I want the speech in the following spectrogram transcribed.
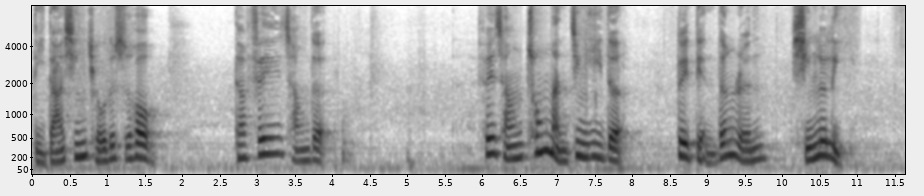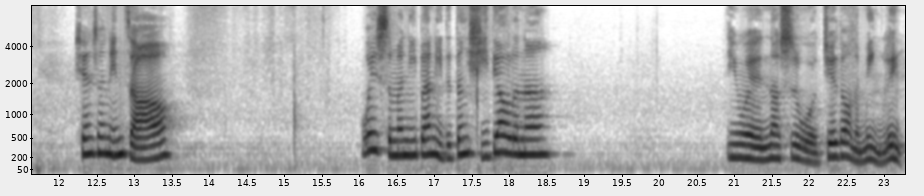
抵达星球的时候，他非常的、非常充满敬意的对点灯人行了礼。先生您早，为什么你把你的灯熄掉了呢？因为那是我接到的命令。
